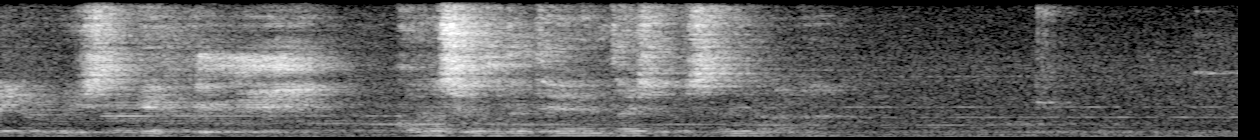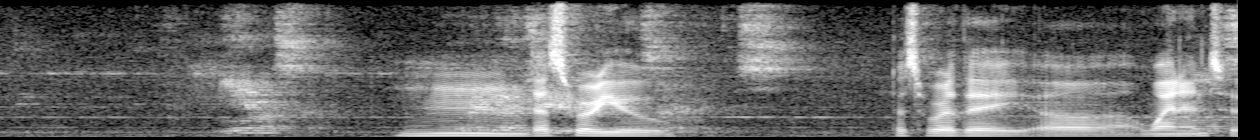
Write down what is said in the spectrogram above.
見ぬふりしとけこの仕事で定年退職したいならな見えますか Mm, that's where you. That's where they uh, went into.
